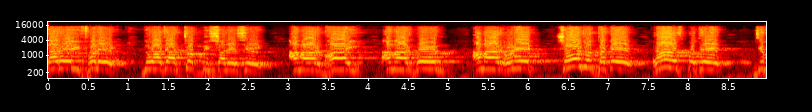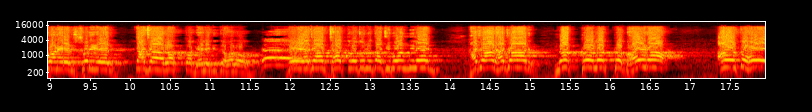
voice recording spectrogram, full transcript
তার ওই ফলে দু হাজার চব্বিশ সালে এসে আমার ভাই, আমার বোন, আমার অনেক সহযোদ্ধাকে রাজপথে জীবনের শরীরের তাজা রক্ত ঢেলে দিতে হলো। দুই হাজার ছাত্র জনতা জীবন দিলেন। হাজার হাজার লক্ষ লক্ষ ভাইরা আহত হয়ে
